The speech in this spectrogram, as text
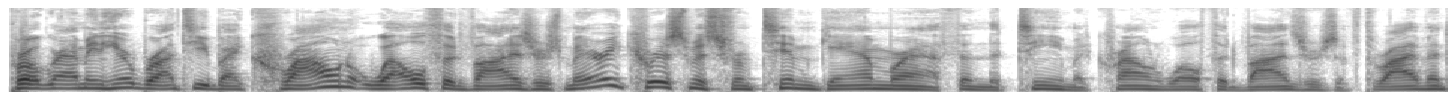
Programming here brought to you by Crown Wealth Advisors. Merry Christmas from Tim Gamrath and the team at Crown Wealth Advisors of Thrivent.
